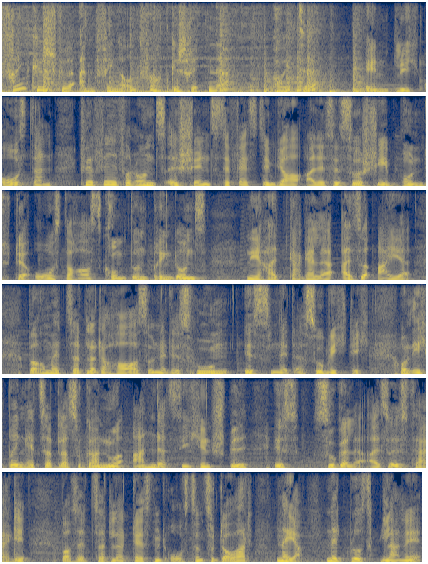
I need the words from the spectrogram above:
Fränkisch für Anfänger und Fortgeschrittene. Heute Endlich Ostern. Für viel von uns ist schönste Fest im Jahr. Alles ist so schön bunt. Der Osterhas kommt und bringt uns, nee, halt Gaggerle, also Eier. Warum jetzt der Has und nicht das Huhn, ist nicht so wichtig. Und ich bring jetzt sogar nur anders sich ins Spiel, ist Sugerle, also ist Ferkel. Was jetzt das mit Ostern zu dauert? Naja, nicht bloß kleine,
